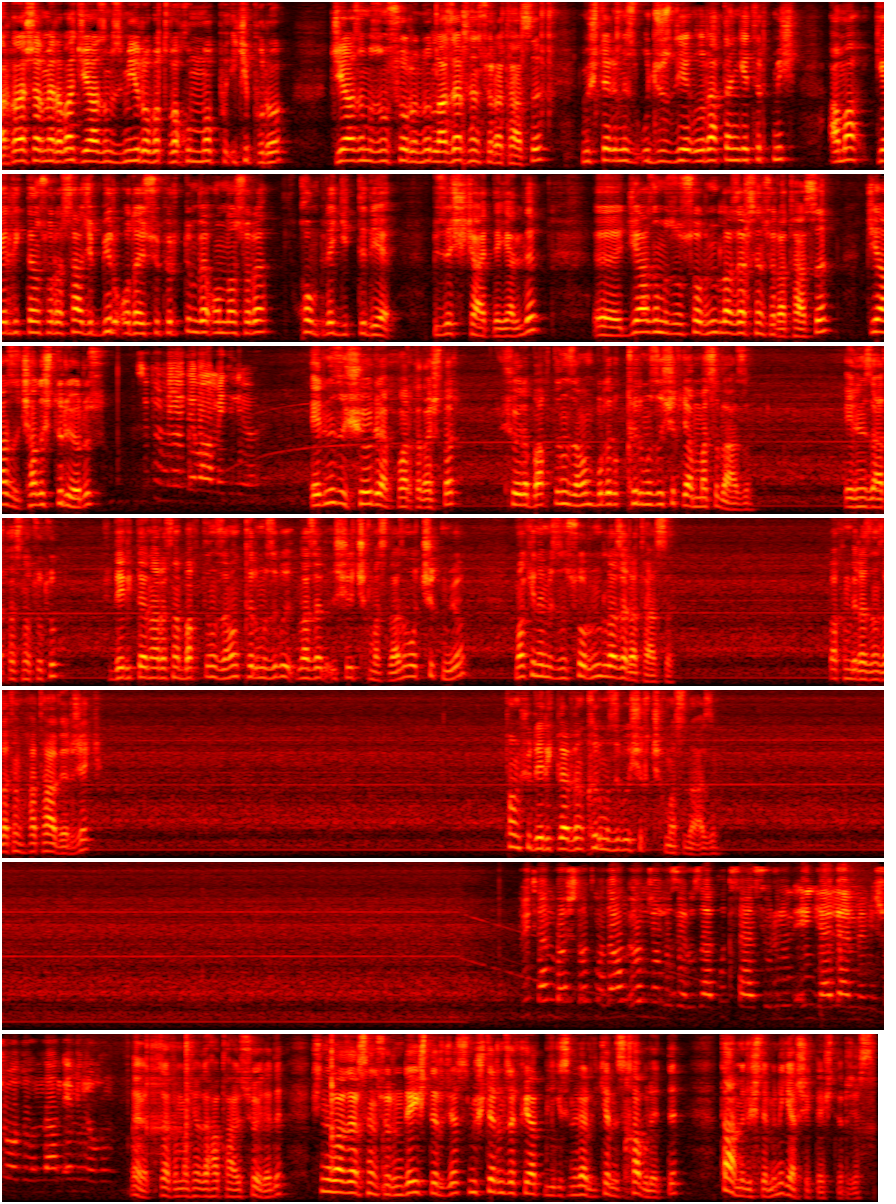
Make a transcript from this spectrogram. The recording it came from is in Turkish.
Arkadaşlar merhaba. Cihazımız Mi Robot Vacuum Mop 2 Pro. Cihazımızın sorunu lazer sensör hatası. Müşterimiz ucuz diye Irak'tan getirtmiş. Ama geldikten sonra sadece bir odayı süpürttüm ve ondan sonra komple gitti diye bize şikayetle geldi. Ee, cihazımızın sorunu lazer sensör hatası. Cihazı çalıştırıyoruz. Süpürmeye devam ediliyor. Elinizi şöyle yapıp arkadaşlar. Şöyle baktığınız zaman burada bir kırmızı ışık yanması lazım. Elinizi arkasına tutup deliklerin arasına baktığınız zaman kırmızı bir lazer ışığı çıkması lazım. O çıkmıyor. Makinemizin sorunu lazer hatası. Bakın birazdan zaten hata verecek. Tam şu deliklerden kırmızı bir ışık çıkması lazım. Lütfen başlatmadan önce lazer uzaklık sensörünün engellenmemiş olduğundan emin olun. Evet zaten makinede hatayı söyledi. Şimdi lazer sensörünü değiştireceğiz. Müşterimize fiyat bilgisini verdik. Kendisi kabul etti. Tamir işlemini gerçekleştireceğiz.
